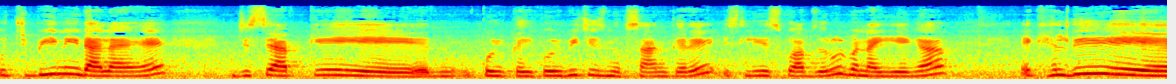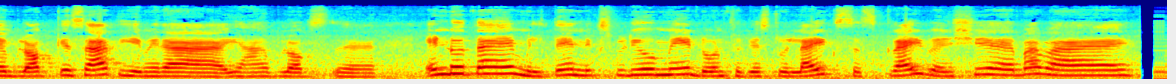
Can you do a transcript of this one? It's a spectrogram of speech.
कुछ भी नहीं डाला है जिससे आपके कोई, कहीं कोई भी चीज़ नुकसान करे। इसलिए इसको आप ज़रूर बनाइएगा। एक हेल्दी ब्लॉग के साथ ये मेरा यहाँ ब्लॉग एंड होता है। मिलते हैं नेक्स्ट वीडियो में। Don't forget to like subscribe and share bye bye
